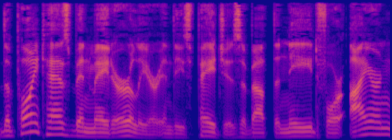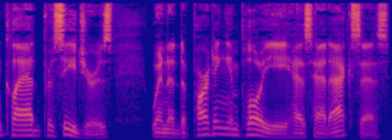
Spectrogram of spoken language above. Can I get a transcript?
The point has been made earlier in these pages about the need for ironclad procedures when a departing employee has had access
